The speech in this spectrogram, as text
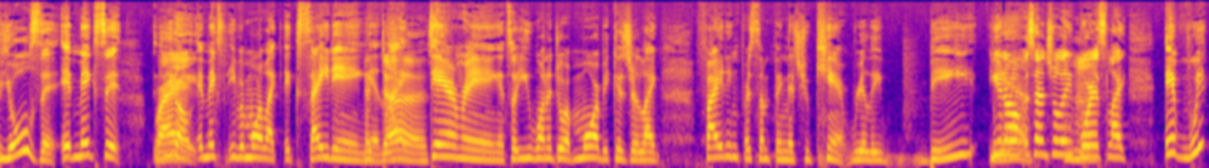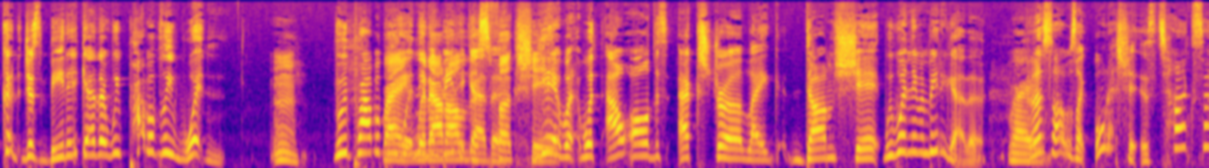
fuels it. It makes it you know, Right. it makes it even more like exciting It and does. like daring. And so you want to do it more because you're like fighting for something that you can't really be, you know, Yeah. essentially. Where mm-hmm. it's like if we could just be together, we probably wouldn't. Mm. We probably. Right, wouldn't without even be all this together. fuck shit. Yeah, without all this extra like dumb shit, we wouldn't even be together. Right. And that's why I was like, oh, that shit is toxic.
